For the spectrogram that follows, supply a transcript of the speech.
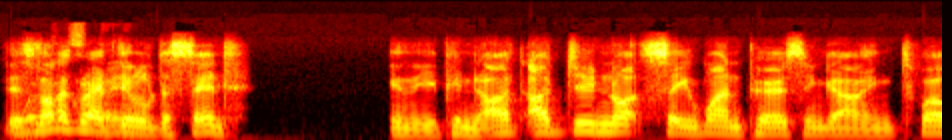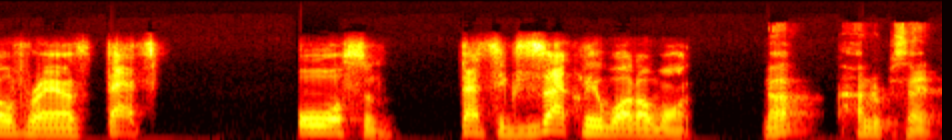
There's not a great deal of dissent in the opinion. I, I do not see one person going 12 rounds. That's awesome. That's exactly what I want. No, 100%.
